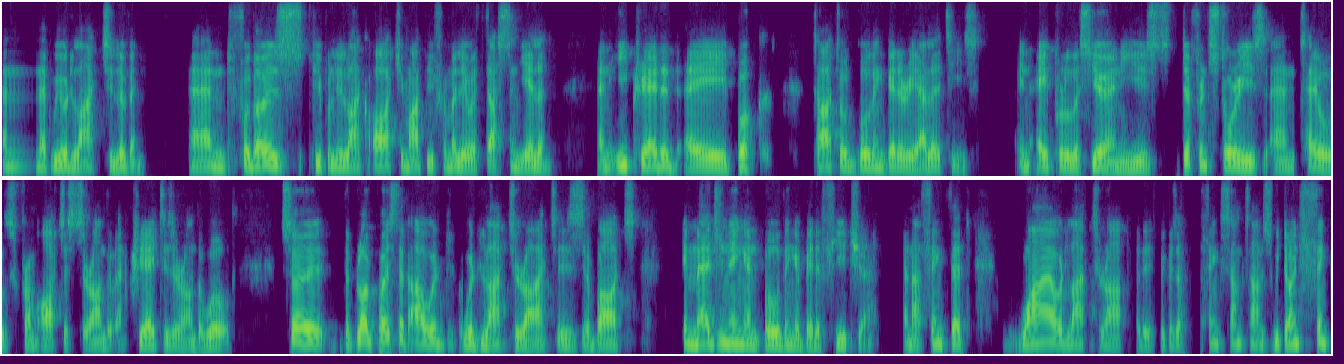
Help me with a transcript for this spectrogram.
and that we would like to live in. And for those people who like art, you might be familiar with Dustin Yellin. And he created a book titled Building Better Realities in April this year. And he used different stories and tales from artists around the and creators around the world. So the blog post that I would would like to write is about imagining and building a better future. And I think that why I would like to write that is because I think sometimes we don't think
